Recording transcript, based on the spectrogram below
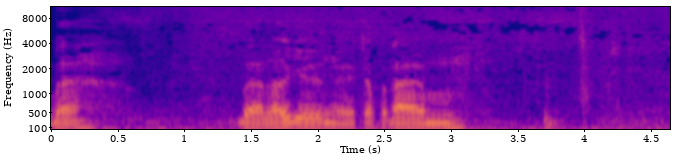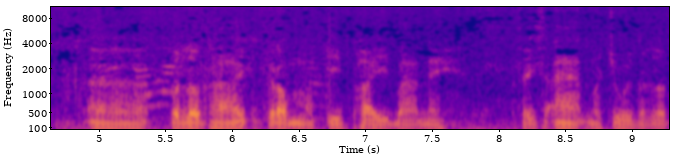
បាទបាទឥឡូវយើងចាប់ផ្ដើមអឺពលុតហើយ ក្រុមអគីភ័យបាទនេះស្អីស្អាតមកជួយពលុត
